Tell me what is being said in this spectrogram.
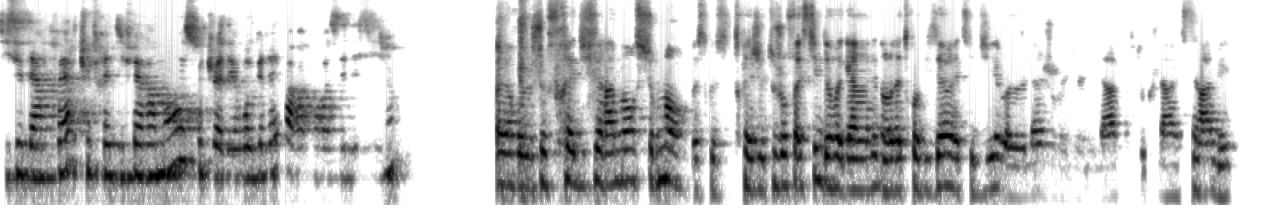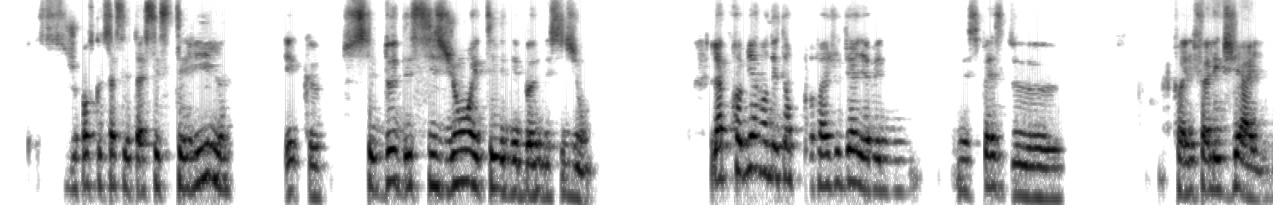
si c'était à refaire, tu ferais différemment? Est-ce que tu as des regrets par rapport à ces décisions? Alors, je ferais différemment, sûrement, parce que c'est toujours facile de regarder dans le rétroviseur et de se dire, euh, là, j'aurais dû aller là plutôt que là, etc. Mais je pense que ça, c'est assez stérile et que ces deux décisions étaient des bonnes décisions. La première en étant, je veux dire, il y avait une, une espèce de, enfin, il fallait que j'y aille.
